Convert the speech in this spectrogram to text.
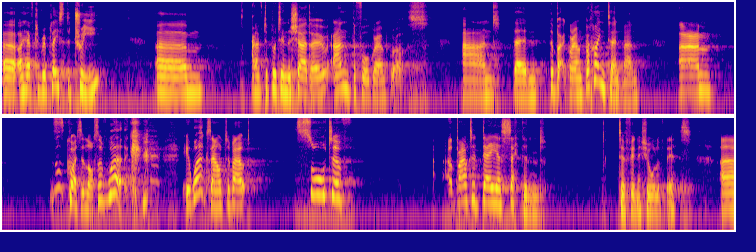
Uh, I have to replace the tree. Um, I have to put in the shadow and the foreground grass, and then the background behind Tent Man. Um, this is quite a lot of work. it works out about sort of about a day a second to finish all of this, uh,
